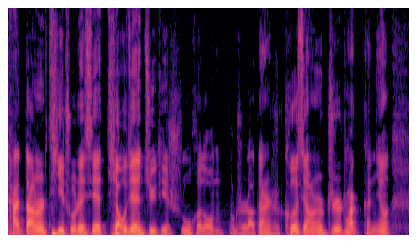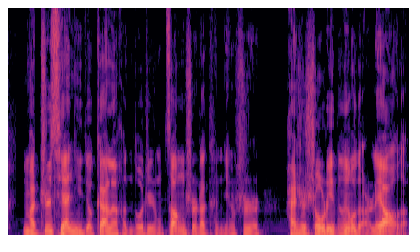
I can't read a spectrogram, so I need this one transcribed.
他当时提出这些条件具体是如何的，我们不知道，但是可想而知，他肯定，那么之前你就干了很多这种脏事，他肯定是还是手里能有点料的。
